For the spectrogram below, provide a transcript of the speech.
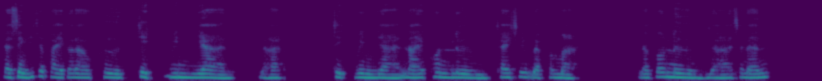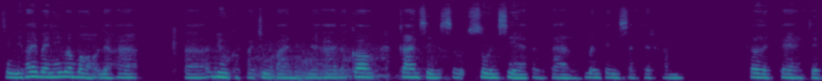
แต่สิ่งที่จะไปกับเราคือจิตวิญญาณนะคะจิตวิญญาณหลายคนลืมใช้ชีวิตแบบประมาทแล้วก็ลืมนะคะฉะนั้นสิ่งที่ไพ่ใบนี้มาบอกนะคะอยู่กับปัจจุบันนะคะแล้วก็การสูญสูญเสียต่างๆ มันเป็นสัจธรรม เกิดแก่เจ็บ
